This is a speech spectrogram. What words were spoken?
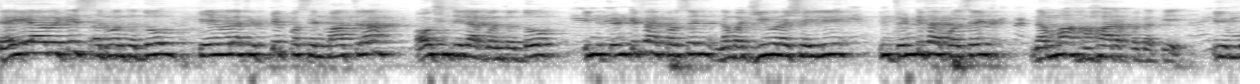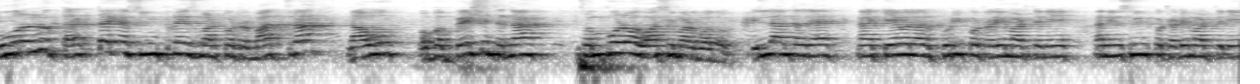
ಡಯಾಬಿಟಿಸ್ ಅನ್ನುವಂಥದ್ದು ಕೇವಲ ಫಿಫ್ಟಿ ಪರ್ಸೆಂಟ್ ಮಾತ್ರ ಔಷಧಿಲಿ ಆಗುವಂಥದ್ದು. ಇನ್ನು ಟ್ವೆಂಟಿ ಫೈವ್ ಪರ್ಸೆಂಟ್ ನಮ್ಮ ಜೀವನ ಶೈಲಿ, ಇನ್ನು ಟ್ವೆಂಟಿ ಫೈವ್ ಪರ್ಸೆಂಟ್ ನಮ್ಮ ಆಹಾರ ಪದ್ಧತಿ. ಈ ಮೂರನ್ನು ಕರೆಕ್ಟಾಗಿ ನಾವು ಸಿಂಕ್ರನೈಸ್ ಮಾಡಿಕೊಂಡ್ರೆ ಮಾತ್ರ ನಾವು ಒಬ್ಬ ಪೇಷಂಟ್ ಅನ್ನ ಸಂಪೂರ್ಣವಾಗಿ ವಾಸಿ ಮಾಡ್ಬೋದು. ಇಲ್ಲ ಅಂತಂದ್ರೆ ನಾನು ಕೇವಲ ಕುಡಿ ಕೊಟ್ಟು ರೆಡಿ ಮಾಡ್ತೀನಿ, ನಾನು ಇನ್ಸುಲಿನ್ ಕೊಟ್ಟು ರೆಡಿ ಮಾಡ್ತೀನಿ.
